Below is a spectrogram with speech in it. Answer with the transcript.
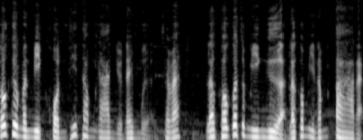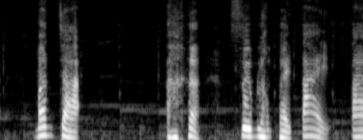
ก็คือมันมีคนที่ทำงานอยู่ในเหมืองใช่ไหมแล้วเขาก็จะมีเหงื่อแล้วก็มีน้ำตาลอะมันจะ ซึมลงไปใต้ใต้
